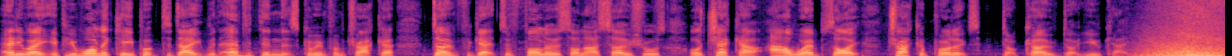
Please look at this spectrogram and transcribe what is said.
Anyway, if you want to keep up to date with everything that's coming from Trakker, don't forget to follow us on our socials or check out our website, trakkerproducts.co.uk.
